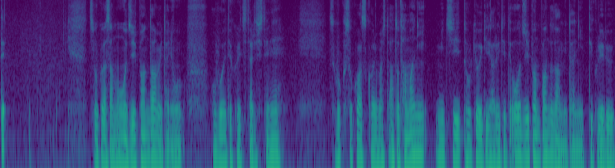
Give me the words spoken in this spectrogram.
て。坪倉さんもジーパンだみたいに覚えてくれてたりしてね。すごくそこは救われました。あとたまに道東京駅で歩いてて「おジーパンパンダだ」みたいに言ってくれる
